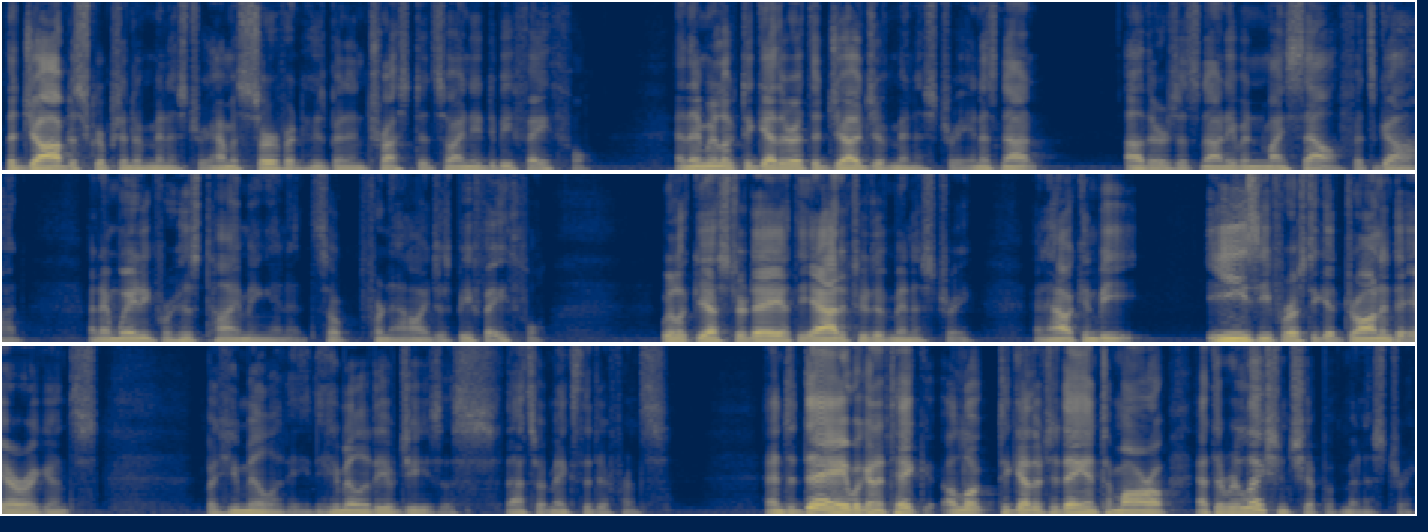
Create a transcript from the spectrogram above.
the job description of ministry. I'm a servant who's been entrusted, so I need to be faithful. And then we looked together at the judge of ministry, and it's not others, it's not even myself, it's God and I'm waiting for His timing in it. So for now, I just be faithful. We looked yesterday at the attitude of ministry and how it can be easy for us to get drawn into arrogance, but humility, the humility of Jesus, that's what makes the difference. And today, we're going to take a look together today and tomorrow at the relationship of ministry.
